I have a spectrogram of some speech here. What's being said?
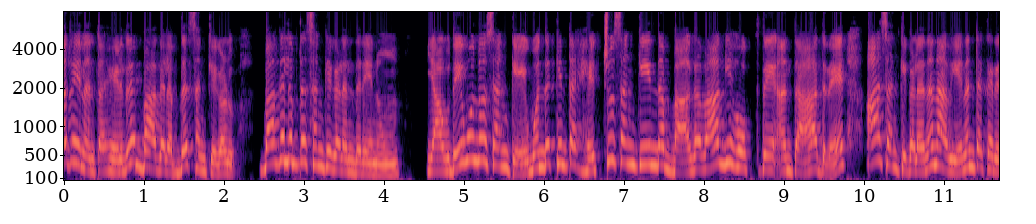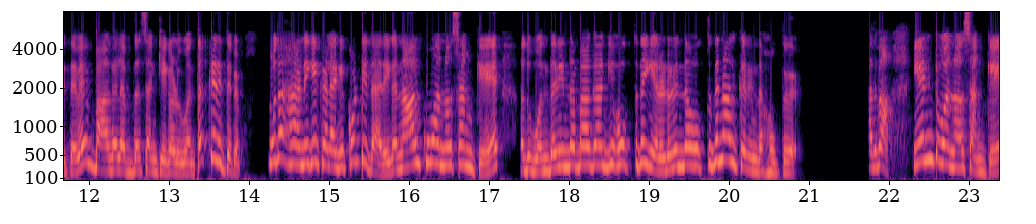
ಅದೇನಂತ ಹೇಳಿದ್ರೆ ಭಾಗಲಬ್ಧ ಸಂಖ್ಯೆಗಳು. ಭಾಗಲಬ್ಧ ಸಂಖ್ಯೆಗಳೆಂದರೇನು? ಯಾವುದೇ ಒಂದು ಸಂಖ್ಯೆ ಒಂದಕ್ಕಿಂತ ಹೆಚ್ಚು ಸಂಖ್ಯೆಯಿಂದ ಭಾಗವಾಗಿ ಹೋಗ್ತದೆ ಅಂತ ಆದ್ರೆ ಆ ಸಂಖ್ಯೆಗಳನ್ನ ನಾವು ಏನಂತ ಕರಿತೇವೆ? ಭಾಗಲಬ್ಧ ಸಂಖ್ಯೆಗಳು ಅಂತ ಕರಿತೇವೆ. ಉದಾಹರಣೆಗೆ ಕೆಳಗೆ ಕೊಟ್ಟಿದ್ದಾರೆ. ಈಗ ನಾಲ್ಕು ಅನ್ನೋ ಸಂಖ್ಯೆ ಅದು ಒಂದರಿಂದ ಭಾಗ ಆಗಿ ಹೋಗ್ತದೆ, ಎರಡರಿಂದ ಹೋಗ್ತದೆ, ನಾಲ್ಕರಿಂದ ಹೋಗ್ತದೆ. ಅಲ್ವಾ? ಎಂಟು ಅನ್ನೋ ಸಂಖ್ಯೆ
